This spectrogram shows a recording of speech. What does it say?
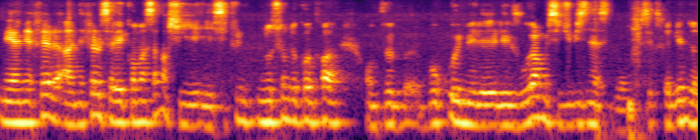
mais en effet, en effet, vous savez comment ça marche. C'est une notion de contrat. On peut beaucoup aimer les, joueurs, mais c'est du business. Donc, c'est très bien de,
